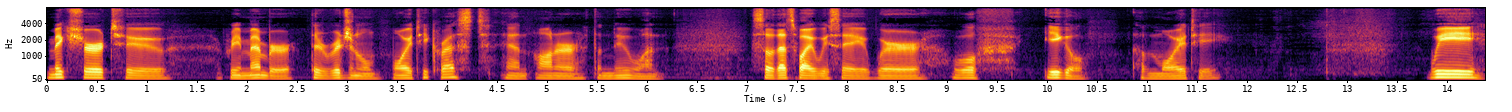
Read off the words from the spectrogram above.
make sure to remember the original moiety crest and honor the new one. So that's why we say we're wolf eagle of moiety. We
